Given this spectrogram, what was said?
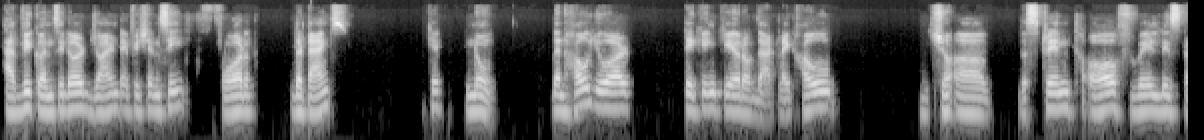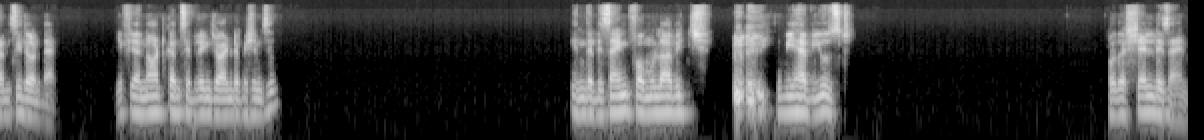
have we considered joint efficiency for the tanks? Okay, no. Then how you are taking care of that? Like how uh, the strength of weld is considered that if you're not considering joint efficiency in the design formula which we have used for the shell design.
